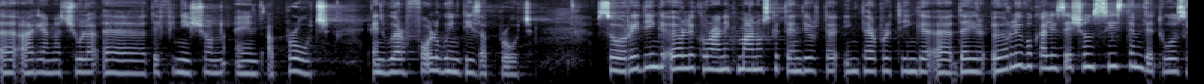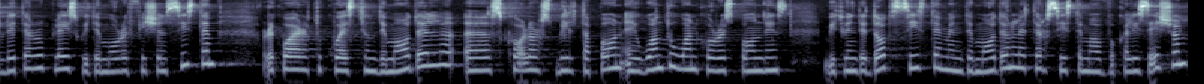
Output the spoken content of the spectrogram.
uh, Arianna Ciula uh, definition and approach, and we are following this approach. So, reading early Quranic manuscript and interpreting uh, their early vocalization system that was later replaced with a more efficient system required to question the model. Uh, scholars built upon a one to one correspondence between the dot system and the modern letter system of vocalization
